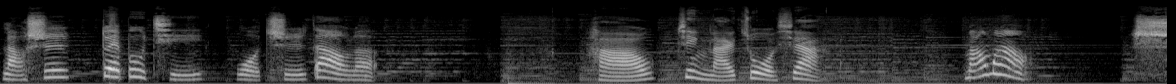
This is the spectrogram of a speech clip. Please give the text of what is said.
老师对不起，我迟到了。好，进来坐下。毛毛，嘘，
